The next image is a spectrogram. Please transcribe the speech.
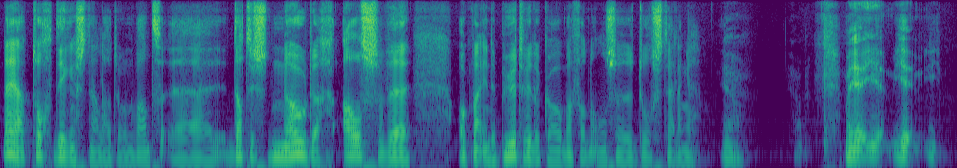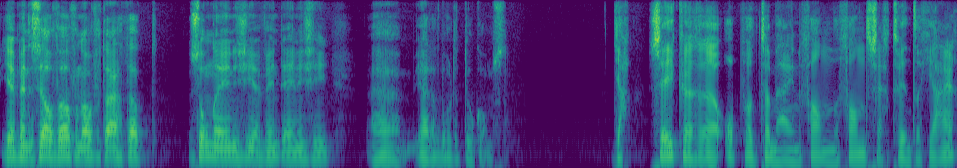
nou ja, toch dingen sneller doen. Want uh, dat is nodig als we ook maar in de buurt willen komen van onze doelstellingen. Ja. ja. Maar je, je, je, jij bent er zelf wel van overtuigd dat zonne-energie en windenergie, uh, ja, dat wordt de toekomst. Ja, zeker uh, op een termijn van, van zeg 20 jaar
